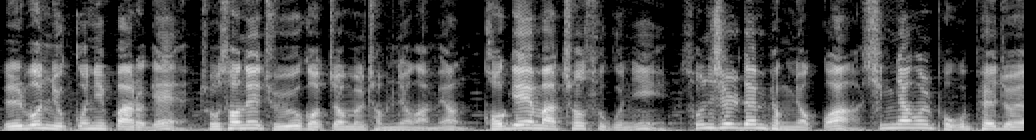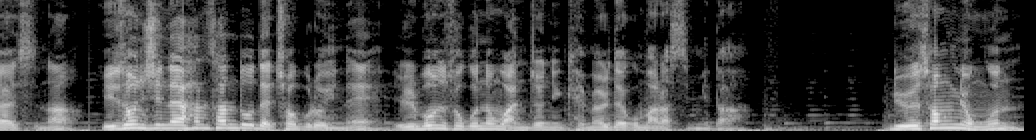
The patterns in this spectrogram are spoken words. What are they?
일본 육군이 빠르게 조선의 주요 거점을 점령하면 거기에 맞춰 수군이 손실된 병력과 식량을 보급해줘야 했으나 이손신의 한산도 대첩으로 인해 일본 수군은 완전히 괴멸되고 말았습니다. 류성룡은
